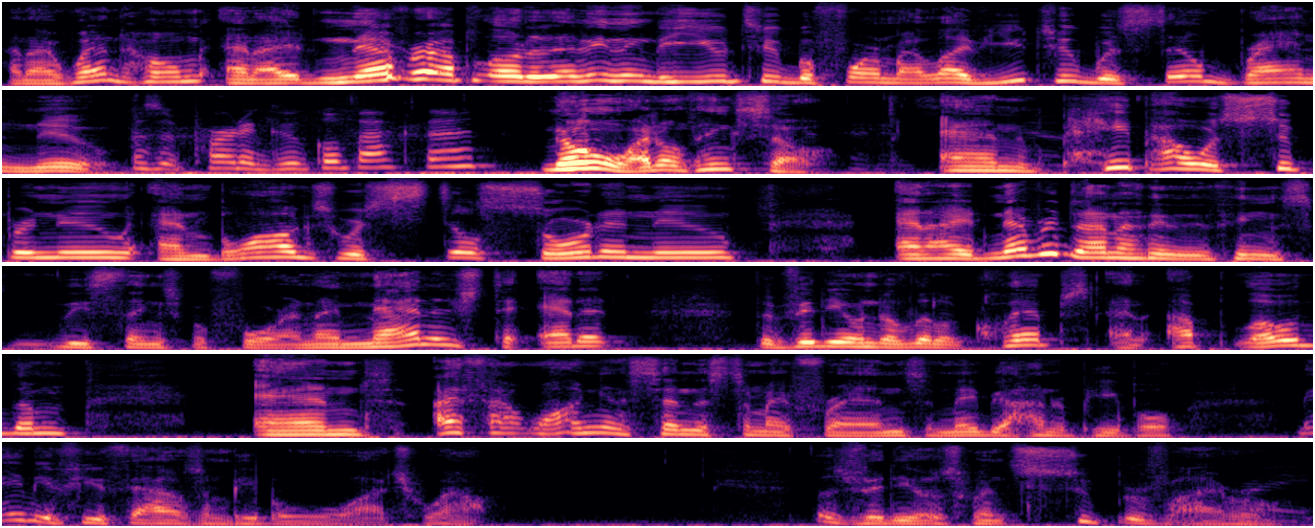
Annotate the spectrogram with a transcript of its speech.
And I went home and I had never uploaded anything to YouTube before in my life. YouTube was still brand new. Was it part of Google back then? No, I don't think so. And PayPal was super new and blogs were still sort of new. And I had never done any of the things, these things before. And I managed to edit the video into little clips and upload them. And I thought, well, I'm going to send this to my friends and maybe 100 people, maybe a few thousand people will watch. Well, those videos went super viral. Right.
